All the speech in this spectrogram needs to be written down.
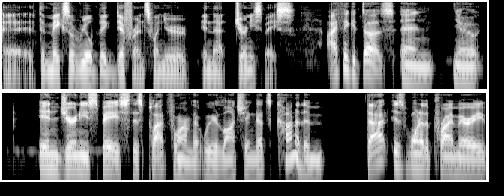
eh, that makes a real big difference when you're in that journey space. I think it does. And, you know, in Journey Space, this platform that we're launching, that's kind of the, that is one of the primary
